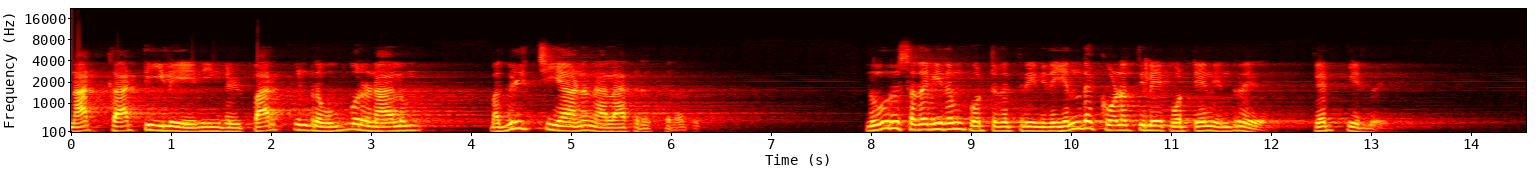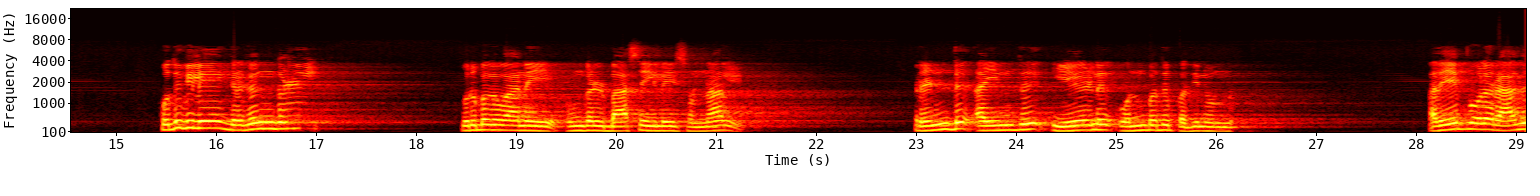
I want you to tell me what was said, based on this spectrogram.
நாட்காட்டியிலே நீங்கள் பார்க்கின்ற ஒவ்வொரு நாளும் மகிழ்ச்சியான நாளாக இருக்கிறது. நூறு சதவீதம் போட்டிருக்கிறேன். இதை எந்த கோணத்திலே போட்டேன் என்று கேட்பீர்கள். பொதுவிலே கிரகங்கள் குரு பகவானை உங்கள் பாஷையிலே சொன்னால் ரெண்டு ஐந்து ஏழு ஒன்பது பதினொன்று அதே போல ராகு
